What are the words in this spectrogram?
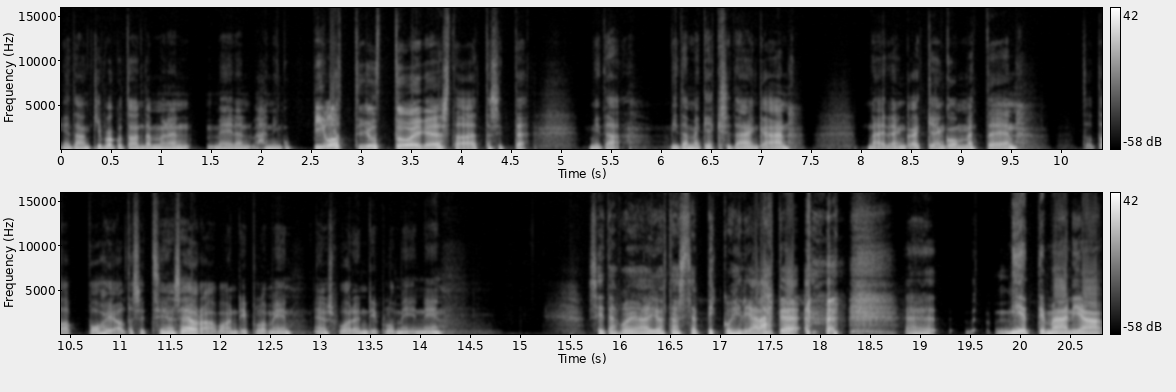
Ja tämä on kiva, kun tämä on tämmöinen meidän vähän niin kuin pilottijuttu oikeastaan, että sitten mitä, mitä me keksitäänkään näiden kaikkien kommenttejen tota, pohjalta sitten siihen seuraavaan diplomiin, ensi vuoden diplomiin, niin sitä voidaan jo tässä pikkuhiljaa lähteä miettimään ja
